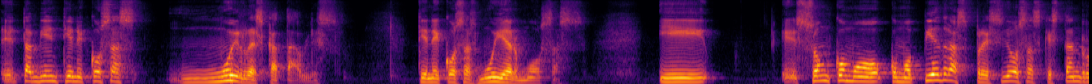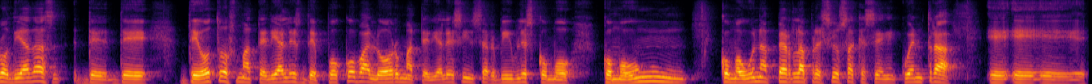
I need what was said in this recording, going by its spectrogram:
eh, también tiene cosas muy rescatables, tiene cosas muy hermosas. Y eh, son como, como, piedras preciosas que están rodeadas de, de, otros materiales de poco valor, materiales inservibles, como, como, un, como una perla preciosa que se encuentra eh,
